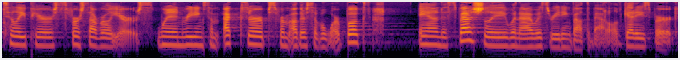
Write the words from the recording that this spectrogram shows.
Tillie Pierce, for several years when reading some excerpts from other Civil War books, and especially when I was reading about the Battle of Gettysburg.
